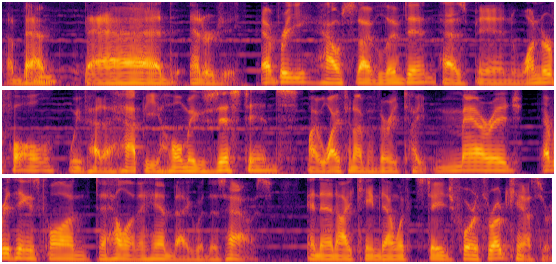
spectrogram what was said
a bad, bad energy. Every house that I've lived in has been wonderful. We've had a happy home existence. My wife and I have a very tight marriage. Everything has gone to hell in a handbag with this house. And then I came down with stage four throat cancer.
